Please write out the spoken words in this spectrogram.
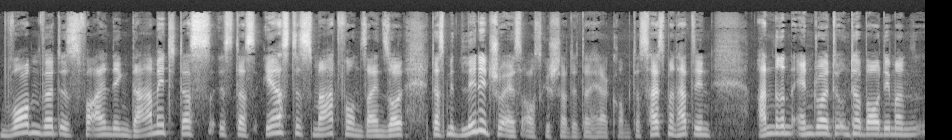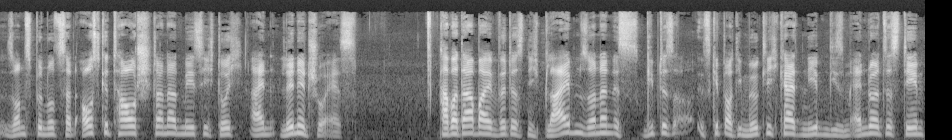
Beworben wird es vor allen Dingen damit, dass es das erste Smartphone sein soll, das mit Lineage OS ausgestattet daherkommt. Das heißt, man hat den anderen Android-Unterbau, den man sonst benutzt hat, ausgetauscht standardmäßig durch ein Lineage OS. Aber dabei wird es nicht bleiben, sondern es gibt, es, es gibt auch die Möglichkeit, neben diesem Android-System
